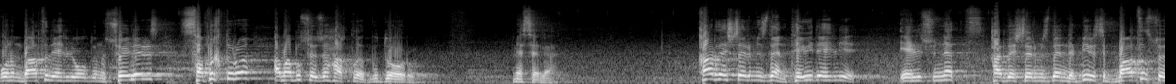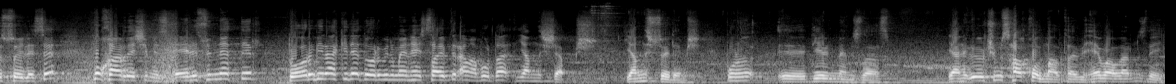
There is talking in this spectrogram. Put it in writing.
onun batıl ehli olduğunu söyleriz. Sapıktır o ama bu sözü haklı, bu doğru. Mesela. Kardeşlerimizden, tevhid ehli, ehli sünnet kardeşlerimizden de birisi batıl söz söylese bu kardeşimiz ehli sünnettir. Doğru bir akide, doğru bir menheç sahibidir ama burada yanlış yapmış. Yanlış söylemiş. Bunu e, diyebilmemiz lazım. Yani ölçümüz hak olmalı tabii. Hevalarımız değil.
